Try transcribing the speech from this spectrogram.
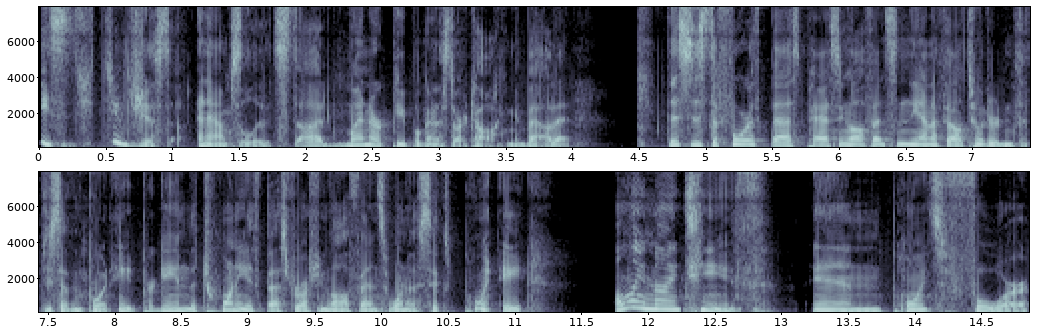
he's just an absolute stud. When are people going to start talking about it? This is the fourth best passing offense in the NFL, 257.8 per game. The 20th best rushing offense, 106.8. Only 19th in points for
